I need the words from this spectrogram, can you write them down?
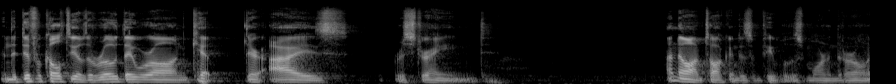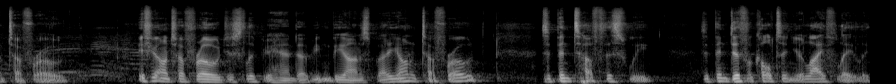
and the difficulty of the road they were on kept their eyes restrained. I know I'm talking to some people this morning that are on a tough road. If you're on a tough road, just slip your hand up. You can be honest about it. You're on a tough road? Has it been tough this week? Has it been difficult in your life lately?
